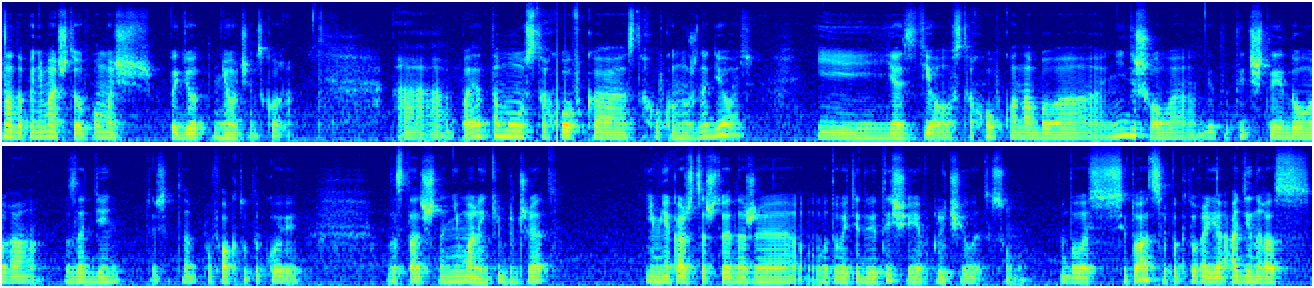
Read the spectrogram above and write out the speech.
надо понимать, что помощь придет не очень скоро. А, поэтому страховка, страховку нужно делать. И я сделал страховку, она была не дешевая, где-то 3-4 доллара за день. То есть это по факту такой достаточно немаленький бюджет. И мне кажется, что я даже вот в эти 2000 я включил эту сумму. Была ситуация, по которой я один раз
